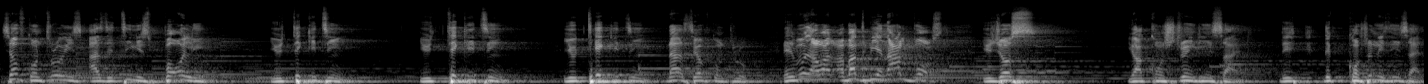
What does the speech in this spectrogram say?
Self control is as the thing is boiling, you take it in. You take it in. You take it in. That's self control. It's about, about to be an outburst. You just, you are constrained inside. The, the constraint is inside.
